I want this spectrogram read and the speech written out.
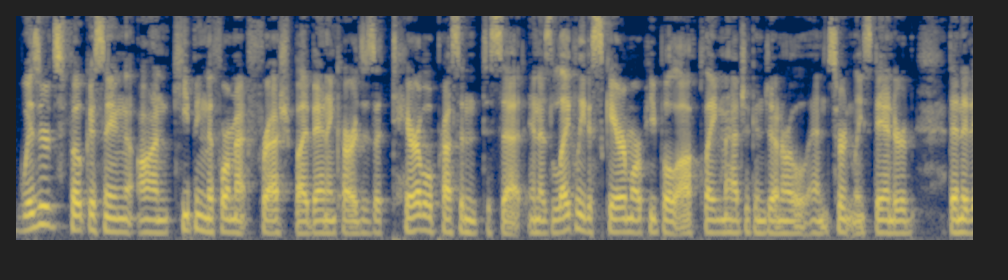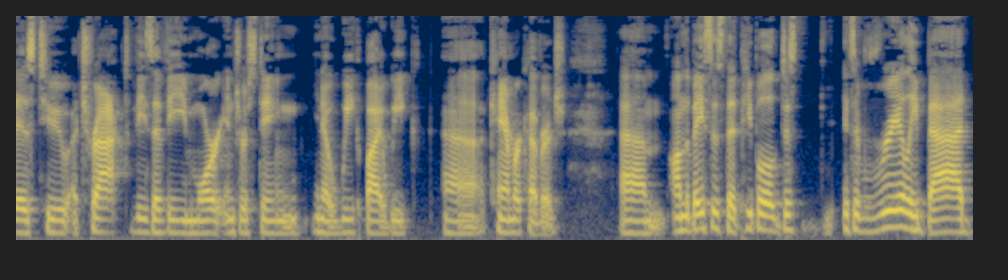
Wizards focusing on keeping the format fresh by banning cards is a terrible precedent to set and is likely to scare more people off playing Magic in general and certainly standard than it is to attract vis-a-vis more interesting, you know, week by week uh, camera coverage. Um, on the basis that people just, it's a really bad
